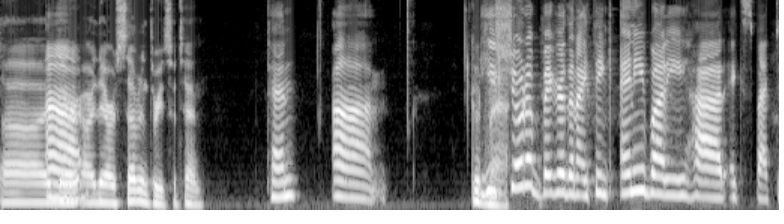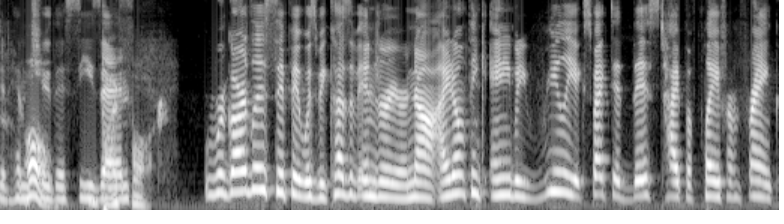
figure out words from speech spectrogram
Uh, Um, there are there are seven and three, so ten. 10? Um, Good he math. showed up bigger than I think anybody had expected him Oh, to this by season. far. Regardless if it was because of injury or not, I don't think anybody really expected this type of play from Frank.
